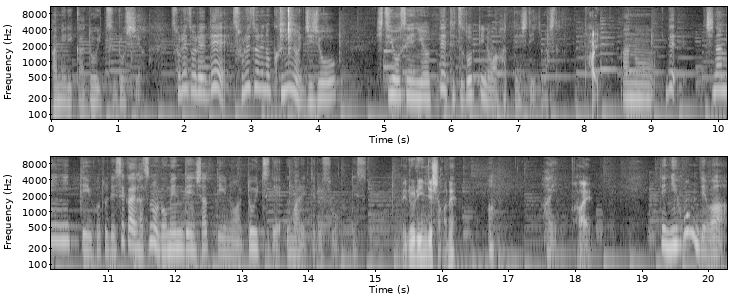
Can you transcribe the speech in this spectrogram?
アメリカドイツロシアそれぞれでそれぞれの国の事情必要性によって鉄道っていうのは発展していきました。と。はい。あのでちなみにっていうことで世界初の路面電車っていうのはドイツで生まれてるそうです。ベルリンでしたかね。はい、はい。で日本では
